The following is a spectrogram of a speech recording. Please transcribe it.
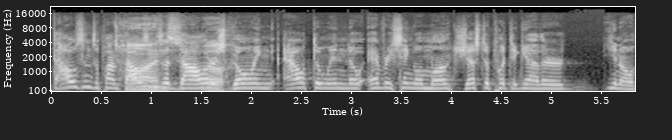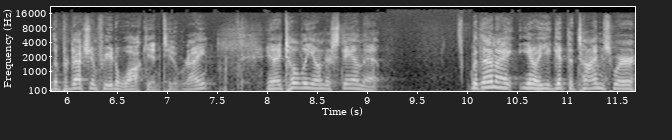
thousands upon thousands of dollars Ugh. going out the window every single month just to put together, you know, the production for you to walk into, right? And I totally understand that. But then I, you know, you get the times where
